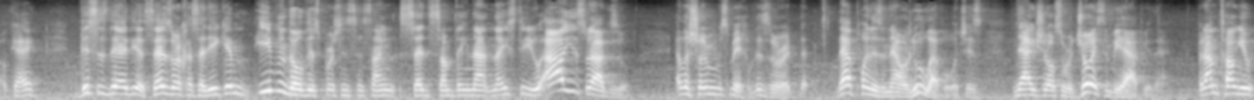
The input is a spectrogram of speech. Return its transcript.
Okay? This is the idea. Says Orach Tzaddikim, even though this person said something- not nice to you, al yisragzu. This is all right. That, that point is now a new level, which is now you should also rejoice and be happy in that. But I'm telling you,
